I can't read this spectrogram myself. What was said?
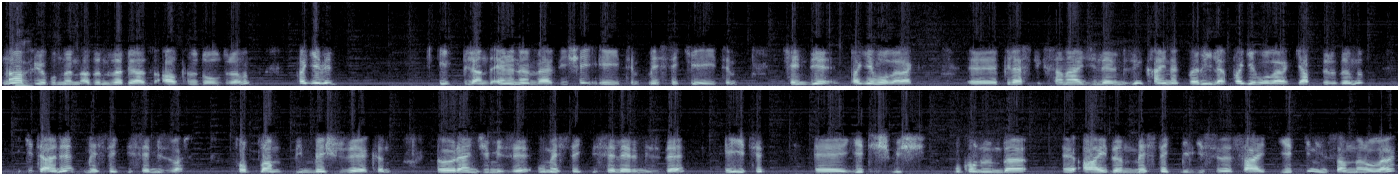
Ne Evet. yapıyor? Bunların adını da biraz altını dolduralım. PAGEV'in ilk planda en önem verdiği şey eğitim, mesleki eğitim. Kendi PAGEV olarak e, plastik sanayicilerimizin kaynaklarıyla PAGEV olarak yaptırdığımız iki tane meslek lisemiz var. Toplam 1500'e yakın öğrencimizi bu meslek liselerimizde eğitip e, yetişmiş bu konuda e, aydın, meslek bilgisine sahip yetkin insanlar olarak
